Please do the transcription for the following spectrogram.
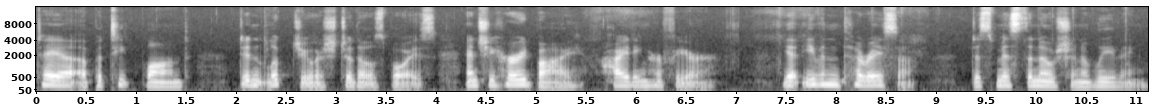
Thea, a petite blonde, didn't look Jewish to those boys, and she hurried by, hiding her fear. Yet even Teresa dismissed the notion of leaving.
